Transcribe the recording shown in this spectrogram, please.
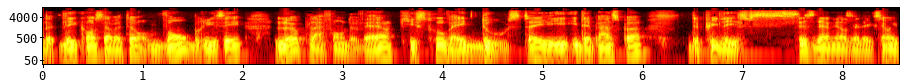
Le- Les conservateurs vont briser leur plafond de verre qui se trouve à être 12. Tu sais, ils, ils dépassent pas, depuis les six dernières élections, ils,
